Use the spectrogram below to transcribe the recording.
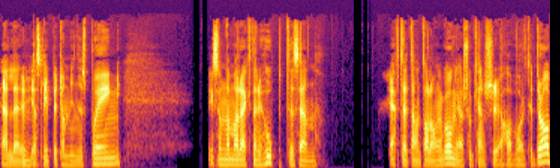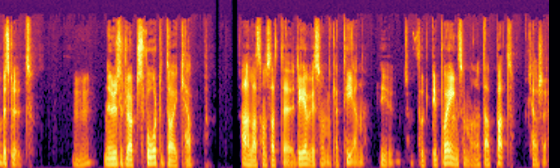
eller Mm. jag slipper ta minuspoäng. Liksom när man räknar ihop det sen efter ett antal omgångar så kanske det har varit ett bra beslut. Mm. Nu är det såklart svårt att ta ikapp alla som satte Levi som kapten. Det är ju 40 poäng som man har tappat kanske.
